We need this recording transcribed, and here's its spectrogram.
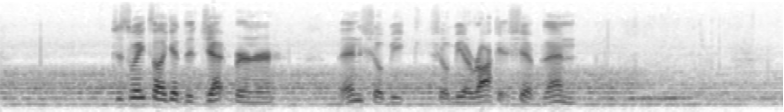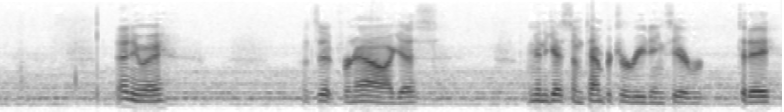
Just wait till I get the jet burner. Then she'll be she'll be a rocket ship then. Anyway, that's it for now, I guess. I'm gonna get some temperature readings here today.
